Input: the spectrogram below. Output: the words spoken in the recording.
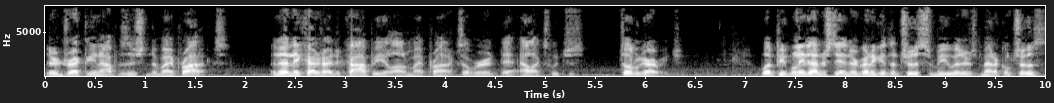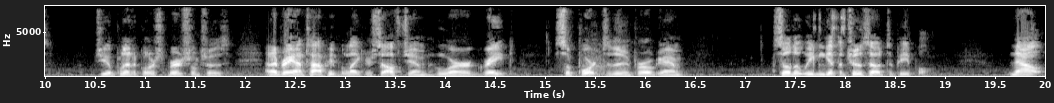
They're directly in opposition to my products." And then they kind of tried to copy a lot of my products over at uh, Alex, which is total garbage. What people need to understand, they're going to get the truth from me, whether it's medical truth, geopolitical, or spiritual truth. And I bring on top people like yourself, Jim, who are a great support to the new program so that we can get the truth out to people. Now,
